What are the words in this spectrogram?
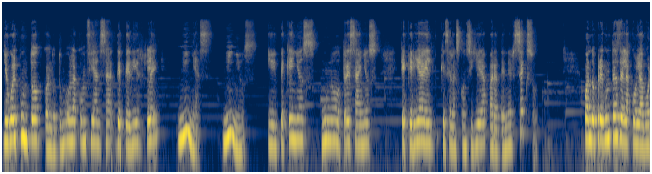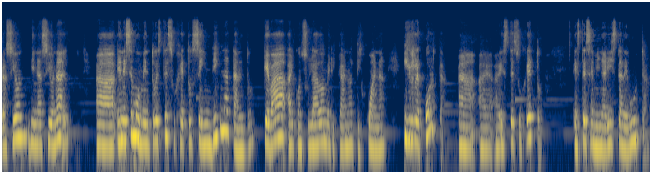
llegó el punto, cuando tuvo la confianza, de pedirle niñas, niños y pequeños, uno o tres años, que quería él que se las consiguiera para tener sexo. Cuando preguntas de la colaboración binacional, uh, en ese momento este sujeto se indigna tanto que va al consulado americano a Tijuana y reporta a este sujeto, este seminarista de Utah.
